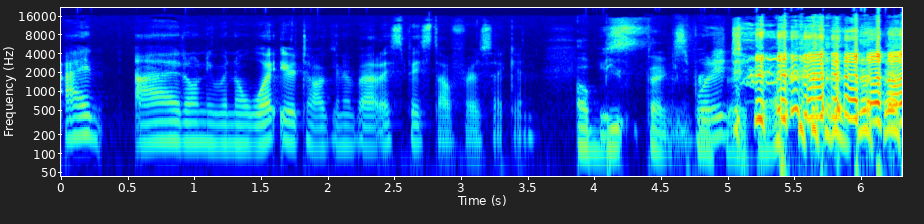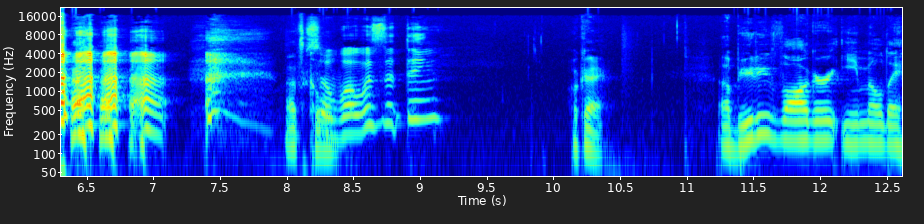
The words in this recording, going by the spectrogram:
I I don't even know what you're talking about. I spaced out for a second. A You thanks, what did appreciate that. That's cool. So what was the thing? Okay. A beauty vlogger emailed a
